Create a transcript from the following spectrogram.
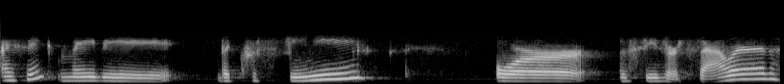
I think maybe the crostini or the Caesar salad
